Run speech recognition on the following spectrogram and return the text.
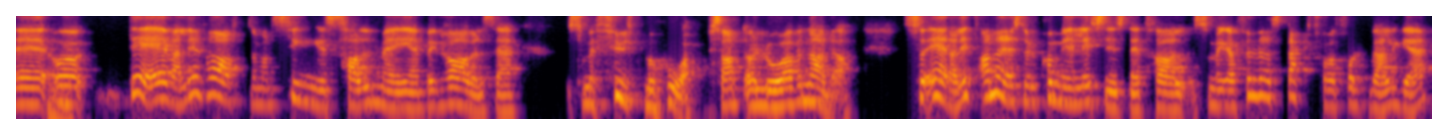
Eh, mm. og Det er veldig rart når man synger salme i en begravelse som er fullt med håp sant? og lovnader. Så er det litt annerledes når du kommer i en livssynsnøytral, som jeg har full respekt for at folk velger.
